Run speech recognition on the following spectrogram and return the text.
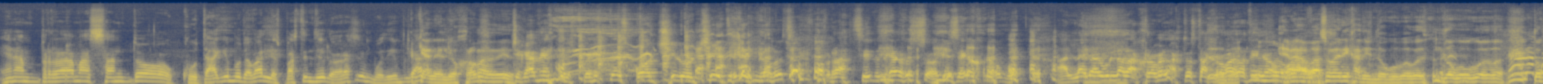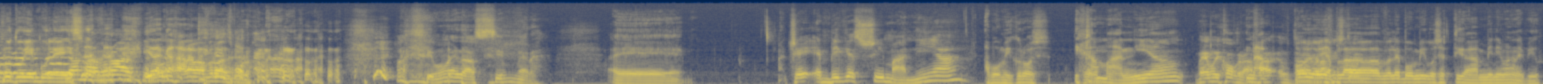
ένα πράγμα σαν το κουτάκι που το βάλεις πας στην τηλεόραση που δίπλα. Και αν λίγο χρώμα, Και δεν κάμουν τους παίχτες κότσινου, κίτρινους, πράσινους, νεοσόνοι σε χρώμα. Αλλά ήταν όλα τα χρώματα, εκτός τα χρώματα Εμένα τηλεόραση. βάσο δεν είχα την το κου- το κου- το κουτούι που λέει. Ήταν μαύρο άσπρο. Ήταν καθαρά μαύρο άσπρο. Θυμούμαι τα σήμερα. Ε, Και μπήκε σου η μανία. Από μικρός είχα μανία Δεν μου ηχογραφά. να... το Όχι, όχι, γράφεις το. απλά βλέπω μήπως έρθει κανένα μήνυμα να πει.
